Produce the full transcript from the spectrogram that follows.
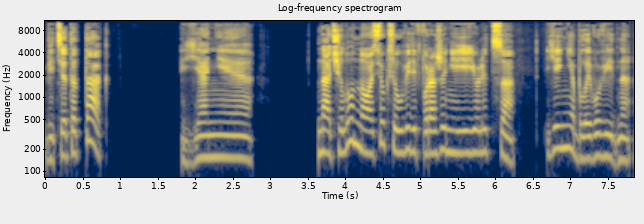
Ведь это так. Я не... Начал он, но осекся, увидев выражение ее лица. Ей не было его видно.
